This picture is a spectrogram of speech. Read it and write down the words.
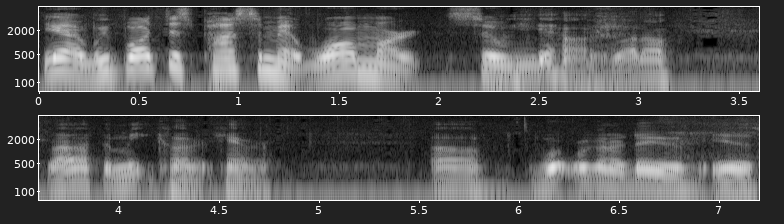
Yeah, we bought this possum at Walmart. So yeah, right off, right off the meat counter. Uh, what we're going to do is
